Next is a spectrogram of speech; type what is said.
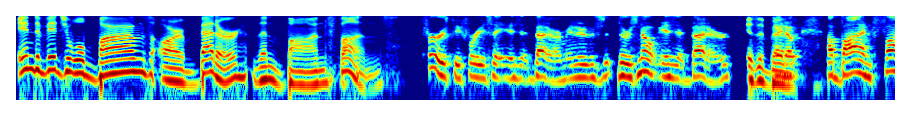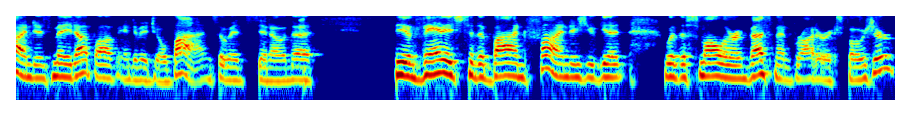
individual bonds are better than bond funds. First before you say is it better? I mean there's, there's no is it better? Is it better you know a bond fund is made up of individual bonds. So it's you know the the advantage to the bond fund is you get with a smaller investment broader exposure.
